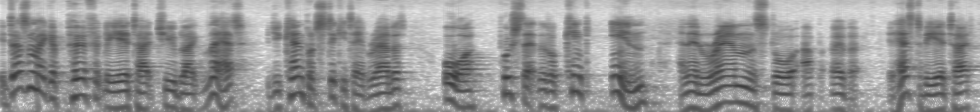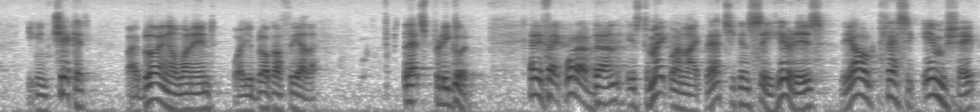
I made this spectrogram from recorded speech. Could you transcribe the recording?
It doesn't make a perfectly airtight tube like that, but you can put sticky tape around it or push that little kink in and then ram the straw up over. It has to be airtight. You can check it by blowing on one end while you block off the other. That's pretty good. And in fact, what I've done is to make one like that, you can see, here it is, the old classic M shape,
